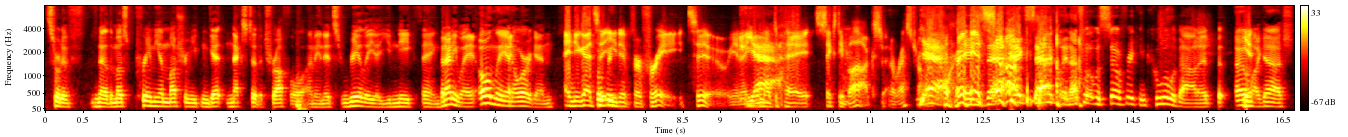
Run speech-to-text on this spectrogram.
sort of you know the most premium mushroom you can get next to the truffle. I mean, it's really a unique thing. But anyway, only in Oregon. And you got to we- eat it for free too. You know, you Yeah. didn't have to pay sixty bucks at a restaurant. Yeah, for it. exactly. Exactly. That's what was so freaking cool about it. But oh Yeah. my gosh,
